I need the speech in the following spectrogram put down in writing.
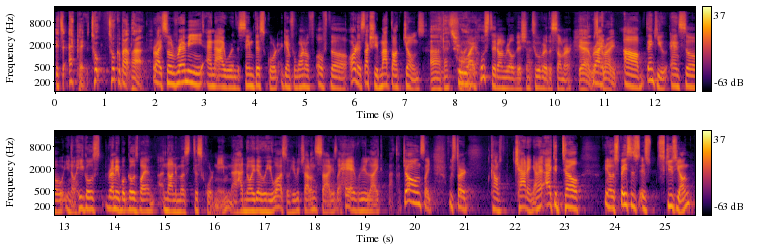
It's epic. Talk talk about that. Right. So Remy and I were in the same Discord again for one of, of the artists, actually Mad Dog Jones. Ah, that's who right. I hosted on Real Vision 2 over the summer. Yeah, it was right? great. Um, thank you. And so, you know, he goes, Remy goes by an anonymous Discord name. I had no idea who he was. So he reached out on the side. He's like, hey, I really like Mad Dog Jones. Like, we started kind of chatting. And I, I could tell, you know, the space is, is skews young,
